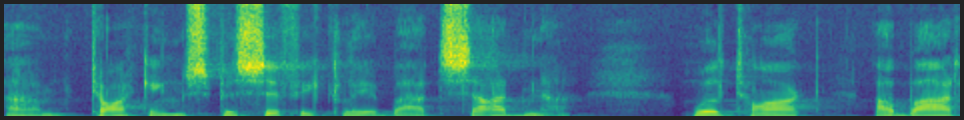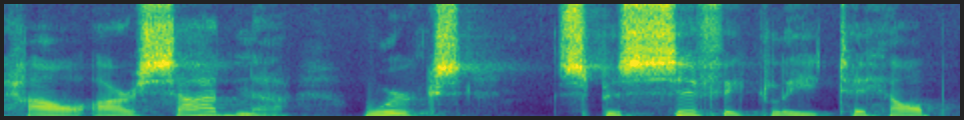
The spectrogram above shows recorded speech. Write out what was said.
um, talking specifically about sadhana, we'll talk about how our sadhana works specifically to help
